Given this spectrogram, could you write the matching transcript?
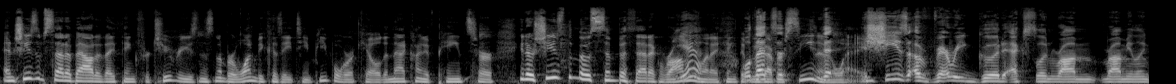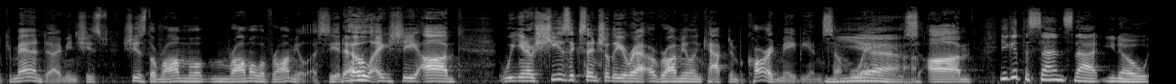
and she's upset about it I think for two reasons. Number one because 18 people were killed and that kind of paints her. You know, she's the most sympathetic Romulan I think that we've ever seen in a way. She's a very good, excellent Rom, Romulan commander. I mean, she's she's the Rom, Rommel of Romulus. You know, like she, um, we, you know, she's essentially a, Ra- a Romulan Captain Picard, maybe in some Yeah. ways. Um, you get the sense that you know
